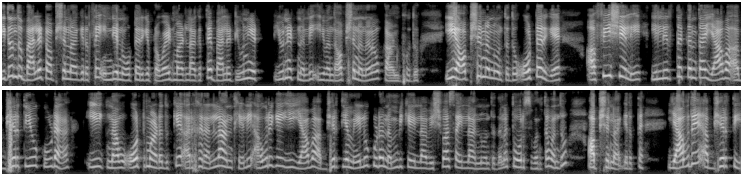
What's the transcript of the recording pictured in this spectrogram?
ಇದೊಂದು ಬ್ಯಾಲೆಟ್ ಆಪ್ಷನ್ ಆಗಿರುತ್ತೆ. ಇಂಡಿಯನ್ ವೋಟರ್ಗೆ ಪ್ರೊವೈಡ್ ಮಾಡಲಾಗುತ್ತೆ. ಬ್ಯಾಲೆಟ್ ಯೂನಿಟ್ ಯೂನಿಟ್ನಲ್ಲಿ ಈ ಒಂದು ಆಪ್ಷನ್ ಅನ್ನ ನಾವು ಕಾಣಬಹುದು ಈ ಆಪ್ಷನ್ ಅನ್ನುವಂಥದ್ದು ವೋಟರ್ಗೆ ಅಫಿಷಿಯಲಿ ಇಲ್ಲಿರ್ತಕ್ಕಂಥ ಯಾವ ಅಭ್ಯರ್ಥಿಯೂ ಕೂಡ ಈ ನಾವು ವೋಟ್ ಮಾಡೋದಕ್ಕೆ ಅರ್ಹರಲ್ಲ ಅಂತ ಹೇಳಿ ಅವರಿಗೆ ಈ ಯಾವ ಅಭ್ಯರ್ಥಿಯ ಮೇಲೂ ಕೂಡ ನಂಬಿಕೆ ಇಲ್ಲ, ವಿಶ್ವಾಸ ಇಲ್ಲ ಅನ್ನುವಂಥದ್ದನ್ನ ತೋರಿಸುವಂತ ಒಂದು ಆಪ್ಷನ್ ಆಗಿರುತ್ತೆ. ಯಾವುದೇ ಅಭ್ಯರ್ಥಿ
